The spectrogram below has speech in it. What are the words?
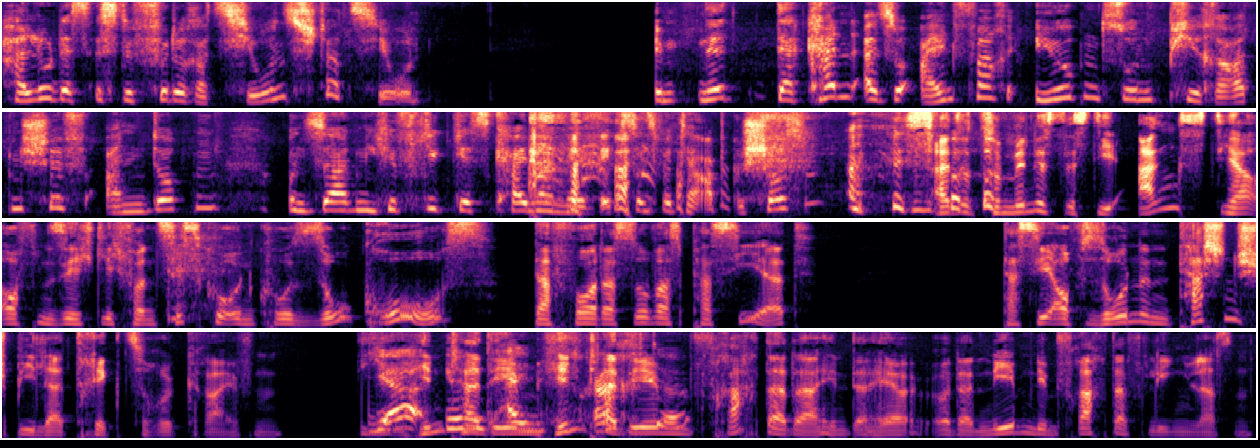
hallo, das ist eine Föderationsstation. Im, ne, da kann also einfach irgend so ein Piratenschiff andocken und sagen, hier fliegt jetzt keiner mehr weg, sonst wird er abgeschossen. so. Also zumindest ist die Angst ja offensichtlich von Cisco und Co. so groß davor, dass sowas passiert, dass sie auf so einen Taschenspielertrick zurückgreifen. Die ja, hinter dem, hinter Frachter. dem Frachter da hinterher oder neben dem Frachter fliegen lassen.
